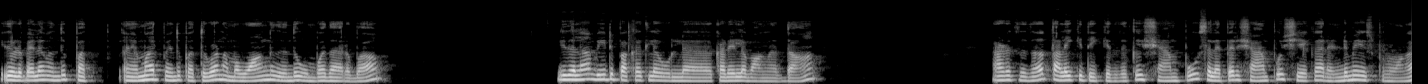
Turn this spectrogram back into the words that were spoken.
இதோட விலை வந்து பத் எம்ஆர்பி வந்து பத்து ரூபா நம்ம வாங்கினது வந்து ஒம்பதாயிரரூபா இதெல்லாம் வீட்டு பக்கத்தில் உள்ள கடையில் வாங்கினது தான் அடுத்ததாக தலைக்கு தேய்க்கிறதுக்கு ஷாம்பு சில பேர் ஷாம்பு ஷேக்காக ரெண்டுமே யூஸ் பண்ணுவாங்க.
